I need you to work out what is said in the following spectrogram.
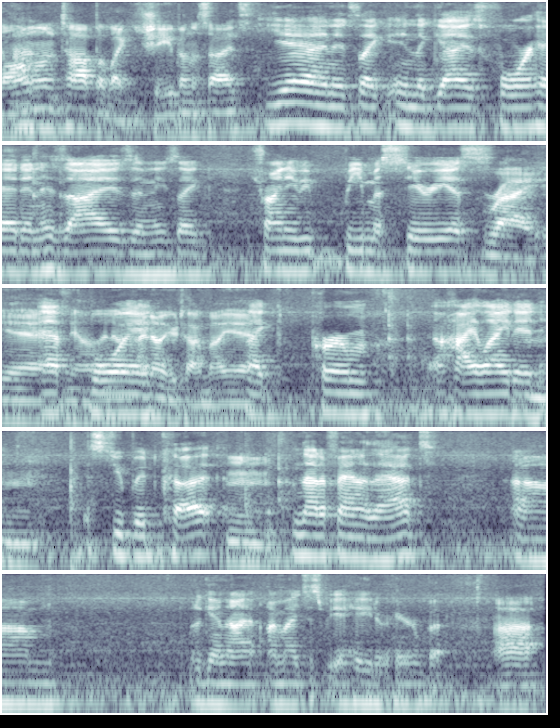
Long on top, but like shaved on the sides. yeah, and it's like in the guy's forehead and his eyes, and he's like trying to be, be mysterious, Right. Yeah. F no, I boy. I know what you're talking about. Yeah. like perm, uh, highlighted, stupid cut. I'm not a fan of that. Um, but again, I, I might just be a hater here, but Uh,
